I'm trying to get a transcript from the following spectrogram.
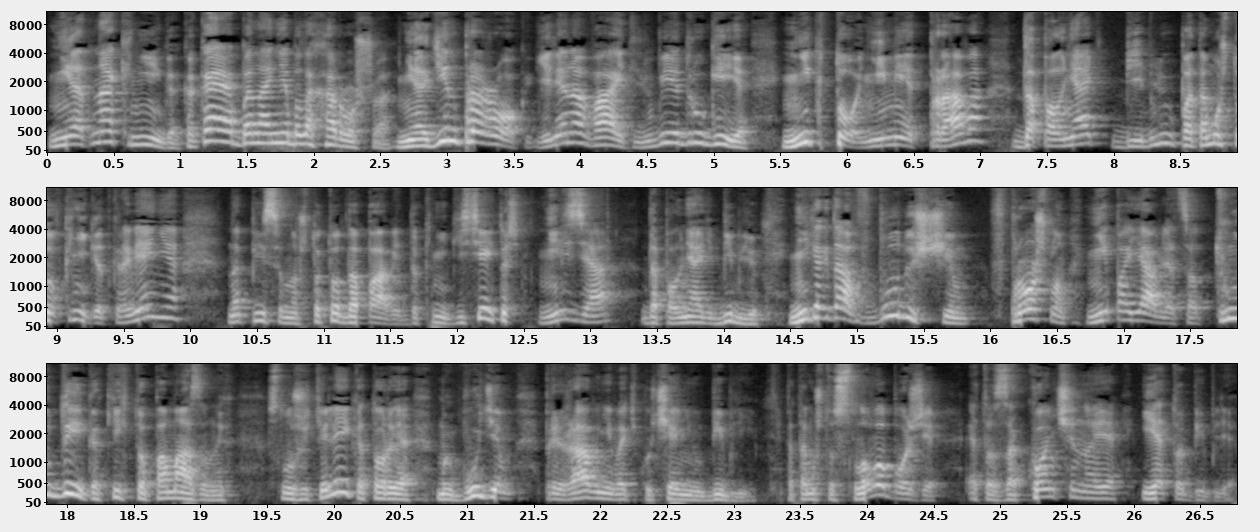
ни одна книга, какая бы она ни была хорошая, ни один пророк, Елена Вайт, любые другие, никто не имеет права дополнять Библию, потому что в книге Откровения написано, что кто добавит до книги сей, то есть нельзя дополнять Библию. Никогда в будущем, в прошлом не появятся труды каких-то помазанных служителей, которые мы будем приравнивать к учению Библии. Потому что Слово Божье – это законченное, и это Библия.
